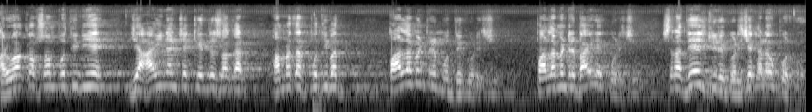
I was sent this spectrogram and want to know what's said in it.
আর ওয়াকফ সম্পত্তি নিয়ে যে আইন আনছে কেন্দ্র সরকার, আমরা তার প্রতিবাদ পার্লামেন্টের মধ্যে করেছি, পার্লামেন্টের বাইরে করেছি, সারা দেশ জুড়ে করেছি, সেখানেও করব।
